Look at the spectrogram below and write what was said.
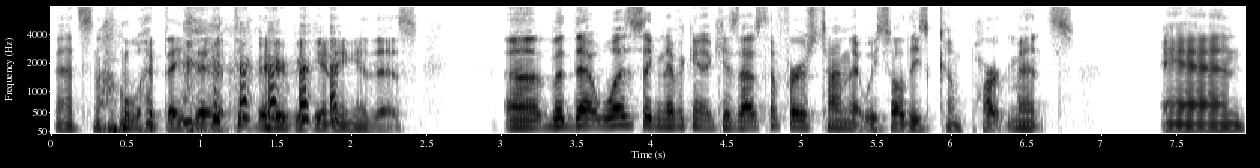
that's not what they did at the very beginning of this. Uh, but that was significant because that's the first time that we saw these compartments. And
